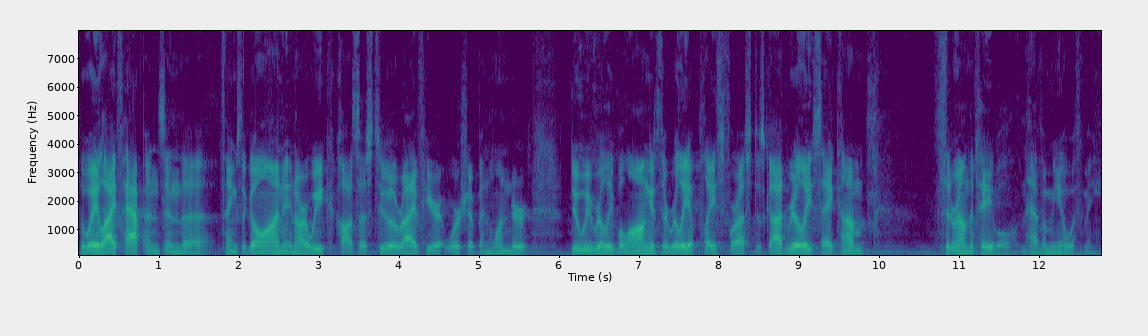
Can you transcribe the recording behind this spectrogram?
the way life happens and the things that go on in our week cause us to arrive here at worship and wonder do we really belong? Is there really a place for us? Does God really say, Come, sit around the table and have a meal with me?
